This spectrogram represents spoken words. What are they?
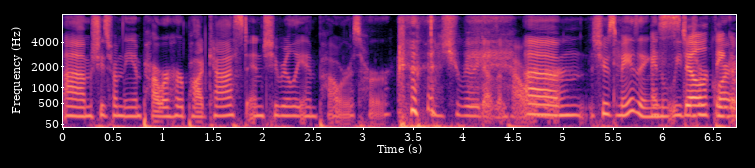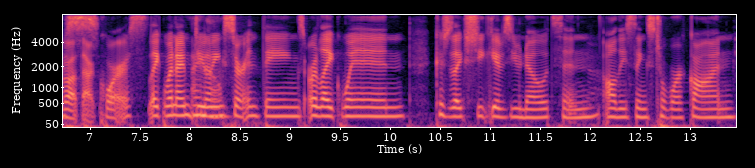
Um, she's from the Empower Her podcast, and she really empowers her. she really does empower her. um, she was amazing, I and we did still her think about that course. Like when I'm doing certain things, or like when, because like she gives you notes and all these things to work on.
